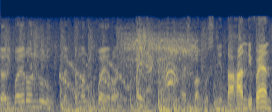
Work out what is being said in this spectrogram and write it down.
dari Byron dulu, dari temanku Byron. Guys, bagus ditahan defense.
